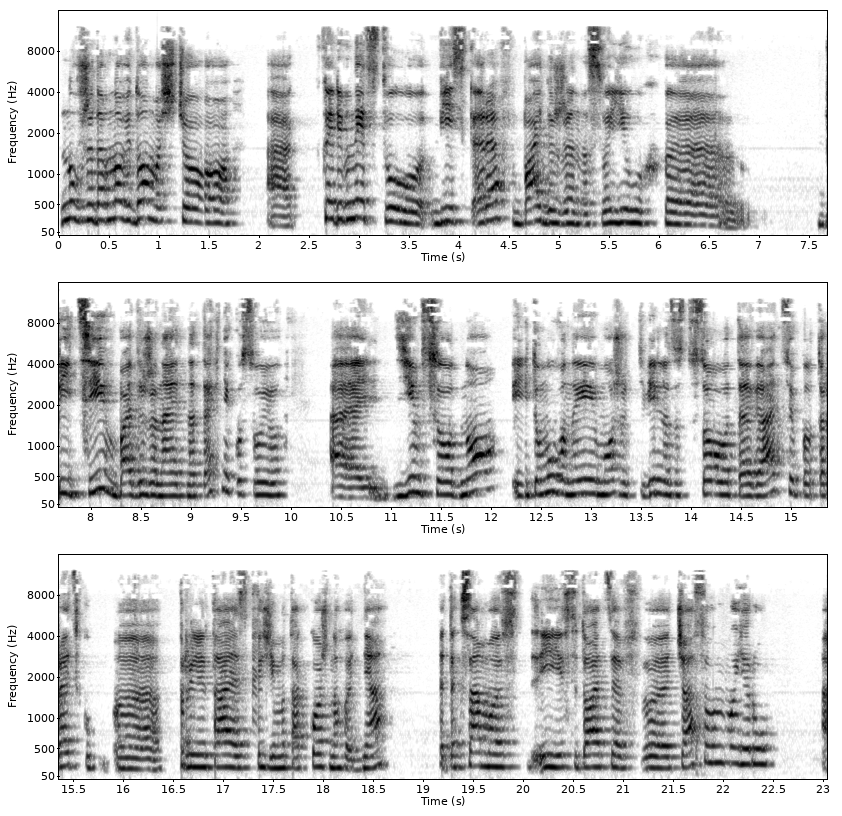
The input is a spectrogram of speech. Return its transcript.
ну вже давно відомо, що керівництву військ РФ байдуже на своїх бійців, байдуже навіть на техніку свою. Е, Їм все одно, і тому вони можуть вільно застосовувати авіацію. По Турецьку е, прилітає, скажімо так, кожного дня. Так само і ситуація в е, часовому яру. Е,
